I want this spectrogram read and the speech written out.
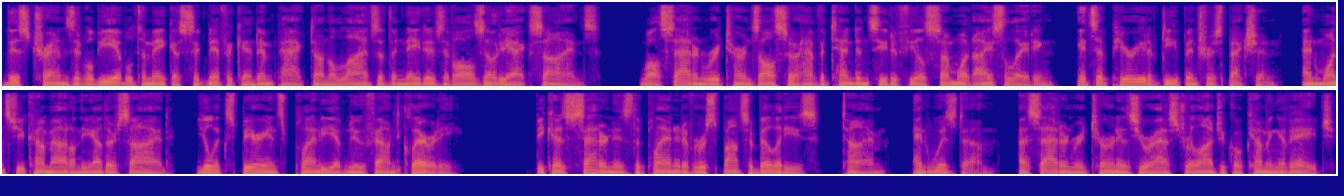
This transit will be able to make a significant impact on the lives of the natives of all zodiac signs. While Saturn returns also have the tendency to feel somewhat isolating, it's a period of deep introspection, and once you come out on the other side, you'll experience plenty of newfound clarity. Because Saturn is the planet of responsibilities, time, and wisdom, a Saturn return is your astrological coming of age.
